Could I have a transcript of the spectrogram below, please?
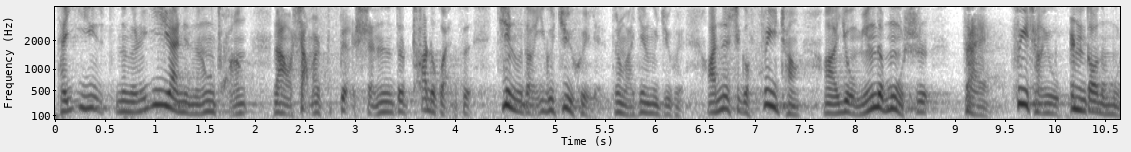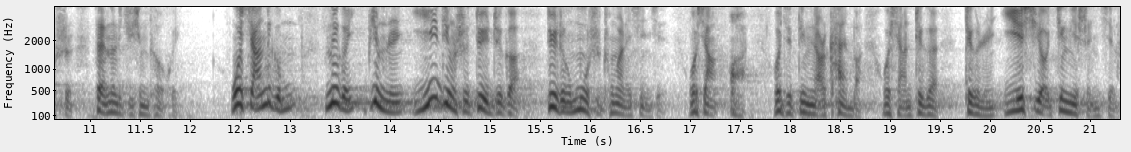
他医那个医院里的那种床，然后上面绳都插着管子，进入到一个聚会里，知道吗？进入个聚会啊，那是个非常啊有名的牧师，在非常有恩高的牧师在那里举行特会。我想那个那个病人一定是对这个对这个牧师充满了信心。我想啊，我就盯眼看吧。我想这个这个人也需要经历神迹了，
